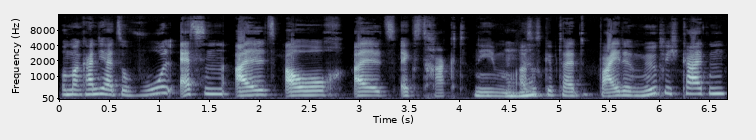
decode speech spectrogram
Und man kann die halt sowohl essen als auch als Extrakt nehmen. Mhm. Also es gibt halt beide Möglichkeiten.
